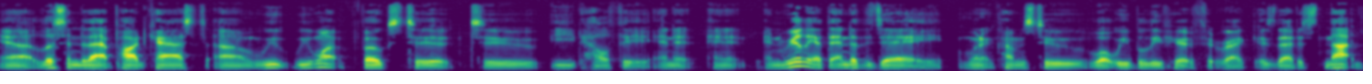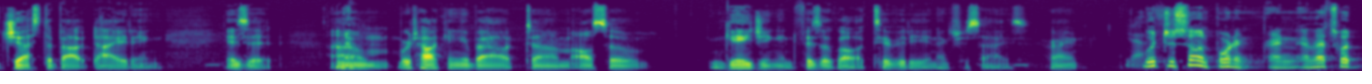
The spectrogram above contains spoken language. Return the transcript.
uh, listen to that podcast. Um, we we want folks to to eat healthy, and it and it and really at the end of the day, when it comes to what we believe here at FitRec, is that it's not just about dieting, is it? Um, We're talking about um, also engaging in physical activity and exercise, right? Yes. which is so important and and that's what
